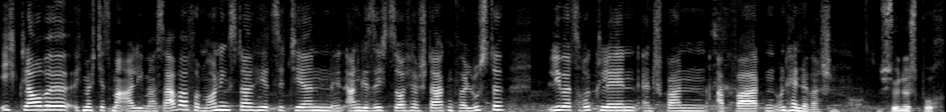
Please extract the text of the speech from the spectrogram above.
Ich glaube, ich möchte jetzt mal Ali Massawa von Morningstar hier zitieren, in angesichts solcher starken Verluste lieber zurücklehnen, entspannen, abwarten und Hände waschen. Ein schöner Spruch.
